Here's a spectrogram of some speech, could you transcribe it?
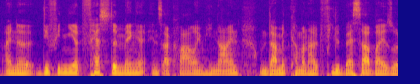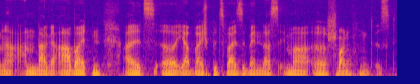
eine definiert feste Menge ins Aquarium hinein und damit kann man halt viel besser bei so einer Anlage arbeiten, als äh, ja beispielsweise, wenn das immer äh, schwankend ist.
